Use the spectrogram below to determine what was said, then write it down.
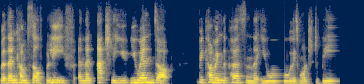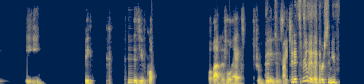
but then comes self belief, and then actually you you end up becoming the person that you always wanted to be because you've got that little extra boost. Right. And it's really the person you've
